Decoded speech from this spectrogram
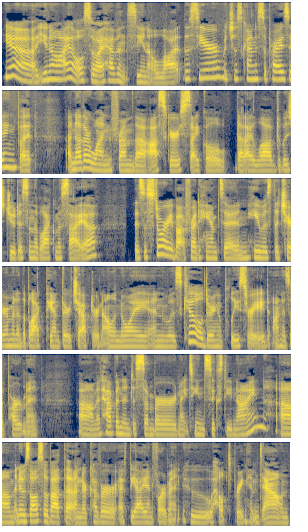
Yeah, you know, I also I haven't seen a lot this year, which is kind of surprising, but another one from the Oscars cycle that I loved was Judas and the Black Messiah is a story about Fred Hampton. He was the chairman of the Black Panther chapter in Illinois and was killed during a police raid on his apartment. Um, it happened in December 1969, um, and it was also about the undercover FBI informant who helped bring him down.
